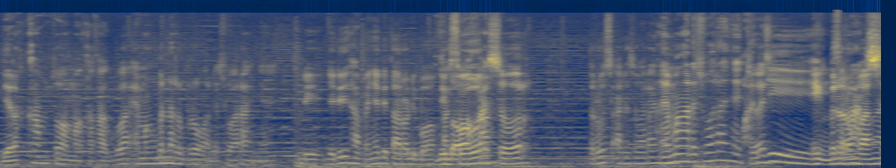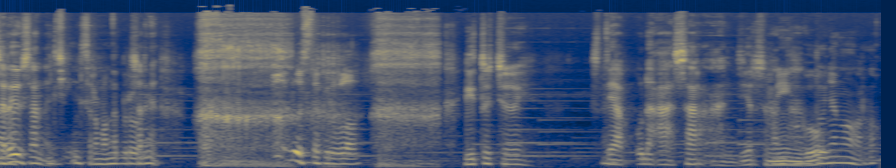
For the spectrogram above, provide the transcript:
direkam tuh sama kakak gua emang bener bro ada suaranya Di, jadi HP-nya ditaruh di bawah di kasur, bawah kasur terus ada suaranya. emang ada suaranya cuy Anjing, Eh, serem beneran banget. seriusan anjing Anjing, serem banget, Bro. Suaranya Aduh, astagfirullah. gitu cuy setiap udah asar anjir seminggu Hantunya ngorok.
